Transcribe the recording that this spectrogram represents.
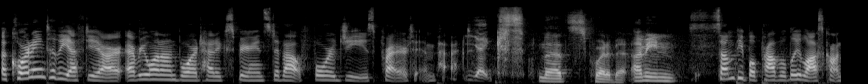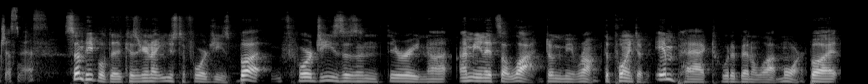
According to the FDR, everyone on board had experienced about 4 Gs prior to impact. Yikes. That's quite a bit. I mean, Some people probably lost consciousness. Some people did because you're not used to 4Gs, but 4Gs is in theory not. I mean, it's a lot, don't get me wrong. The point of impact would have been a lot more. But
